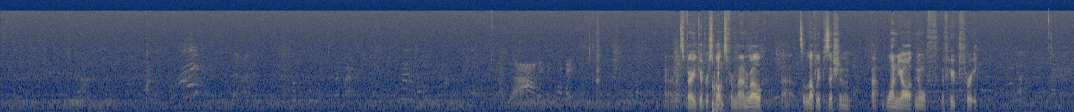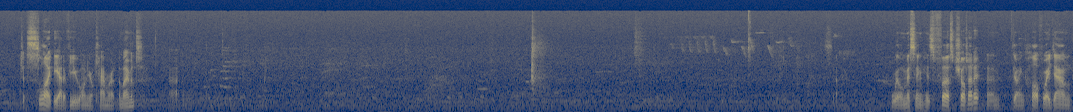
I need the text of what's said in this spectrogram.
And that's a very good response from Manuel. Uh, it's a lovely position about one yard north of hoop 3. Just slightly out of view on your camera at the moment. Will missing his first shot at it and going halfway down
